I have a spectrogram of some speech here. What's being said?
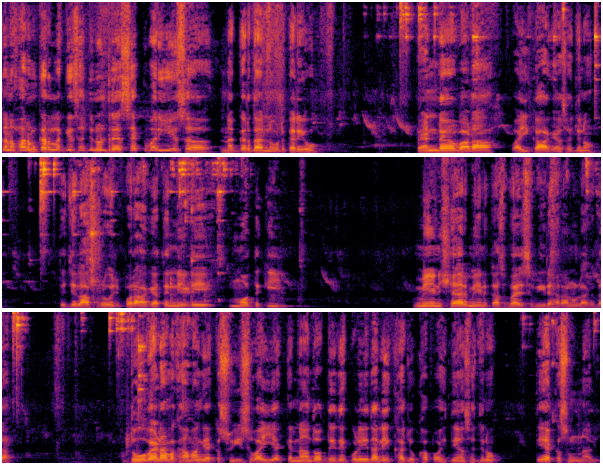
ਕਨਫਰਮ ਕਰਨ ਲੱਗੇ ਸੱਜਣੋ, ਐਡਰੈਸ ਇੱਕ ਵਾਰੀ ਇਸ ਨਗਰ ਦਾ ਨੋਟ ਕਰਿਓ। ਪਿੰਡ ਵਾੜਾ ਭਾਈ ਕਾ ਆ ਗਿਆ ਸੱਜਣੋ ਤੇ ਜ਼ਿਲ੍ਹਾ ਫਿਰੋਜ਼ਪੁਰ ਆ ਗਿਆ ਤੇ ਨੇੜੇ ਮੁੱਦਕੀ ਮੇਨ ਸ਼ਹਿਰ, ਮੇਨ ਕਸਬਾ ਇਸ ਵੀਰ ਹਰਾਂ ਨੂੰ ਲੱਗਦਾ। ਦੋ ਵੈੜਾਂ ਵਿਖਾਵਾਂਗੇ ਇੱਕ ਸੂਈ ਸਵਾਈ ਆ ਕਿੰਨਾ ਦੁੱਧ ਇਹਦੇ ਕੋਲੇ ਇਹਦਾ ਲੇਖਾ ਜੋਖਾ ਪੁੱਛਦੇ ਆ ਸੱਜਣੋ ਤੇ ਇੱਕ ਸੂਣ ਵਾਲੀ।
